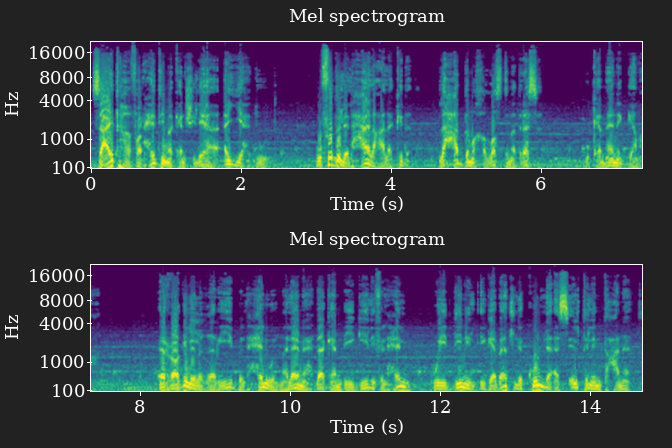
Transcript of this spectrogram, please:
ساعتها فرحتي ما كانش ليها أي حدود. وفضل الحال على كده لحد ما خلصت مدرسة وكمان الجامعة. الراجل الغريب الحلو الملامح ده كان بيجيلي في الحلم ويديني الإجابات لكل أسئلة الامتحانات.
